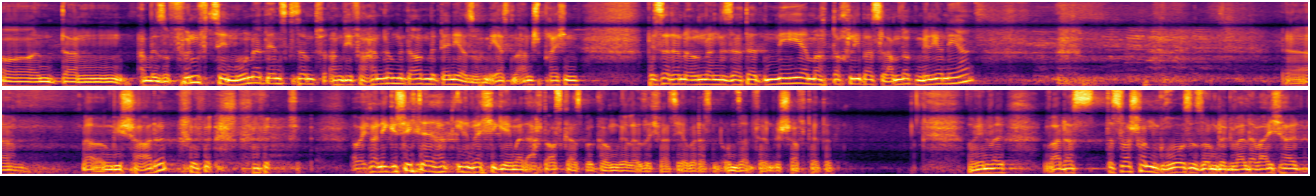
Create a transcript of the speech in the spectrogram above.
Und dann haben wir so 15 Monate insgesamt, haben die Verhandlungen gedauert mit Danny, also vom ersten Ansprechen, bis er dann irgendwann gesagt hat, nee, er macht doch lieber Slumdog Millionär. Ja, war irgendwie schade. Aber ich meine, die Geschichte hat ihm recht gegeben, hat acht Oscars bekommen, also ich weiß nicht, ob er das mit unserem Film geschafft hätte. Auf jeden Fall war das, das war schon ein großes Unglück, weil da war ich halt,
